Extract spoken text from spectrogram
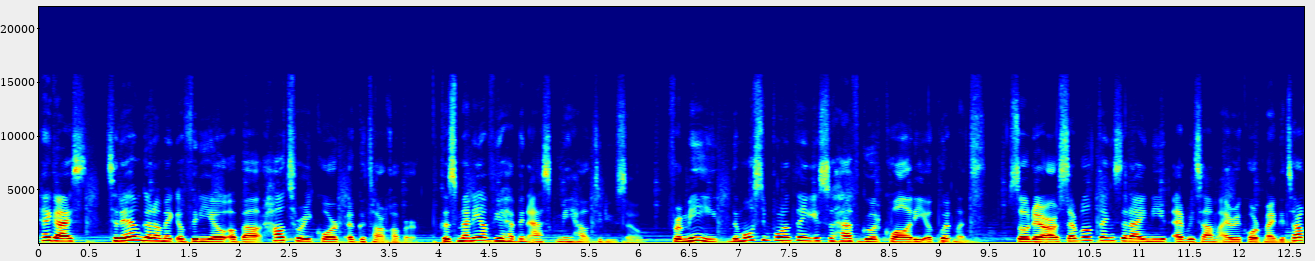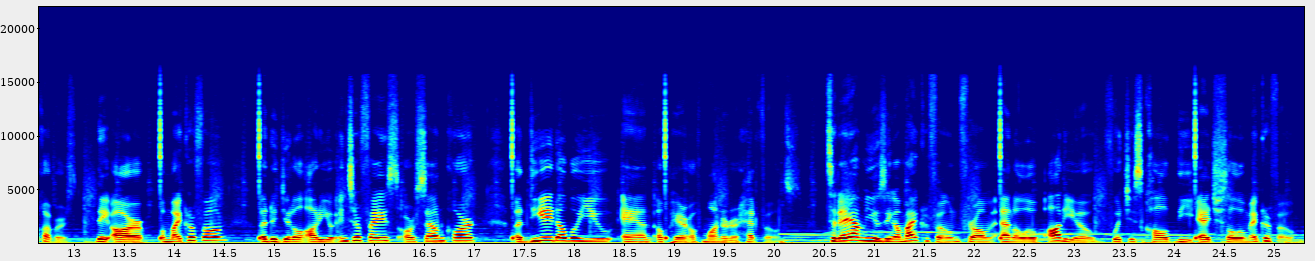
Hey guys, today I'm gonna make a video about how to record a guitar cover, because many of you have been asking me how to do so. For me, the most important thing is to have good quality equipment. So there are several things that I need every time I record my guitar covers. They are a microphone, a digital audio interface or sound card, a DAW, and a pair of monitor headphones. Today I'm using a microphone from Antelope Audio, which is called the Edge Solo microphone.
